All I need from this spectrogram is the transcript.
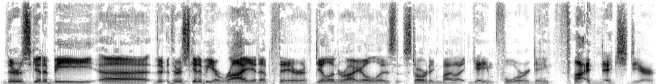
There's gonna be uh, there, there's gonna be a riot up there if Dylan Raiola isn't starting by like game four or game five next year.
